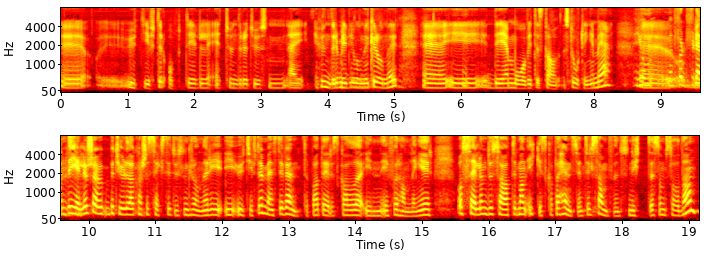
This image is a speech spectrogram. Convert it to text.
utgifter opp til 100, 000, nei, 100 millioner kroner. Eh, det må vi til Stortinget med. Jo, eh, men for, for dem det gjelder, så betyr det da kanskje 60 000 kroner i, i, utgifter, mens de venter på at dere skal inn i forhandlinger. Og selv om du sa at man ikke skal ta hensyn til samfunnsnytte som sådan,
